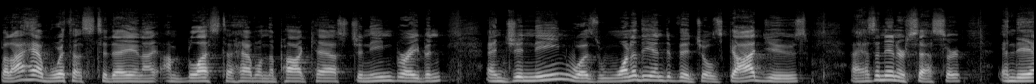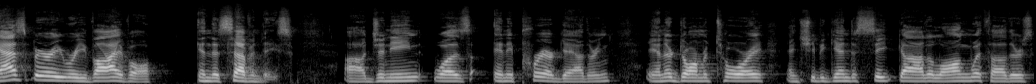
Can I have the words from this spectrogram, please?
but I have with us today, and I, am blessed to have on the podcast Jeannine Brabon. And Jeannine was one of the individuals God used as an intercessor in the Asbury revival in the 70s. Uh, Jeannine was in a prayer gathering in her dormitory, and she began to seek God along with others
